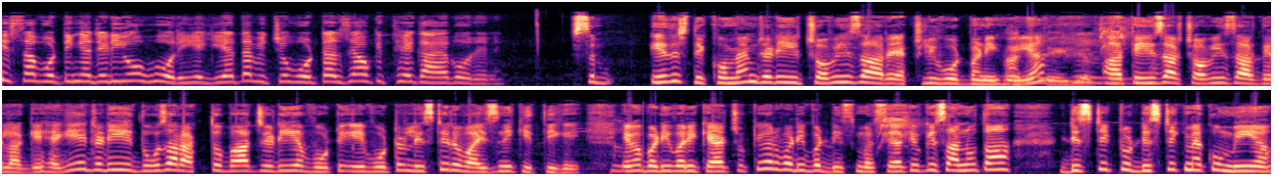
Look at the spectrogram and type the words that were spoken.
ਹਿੱਸਾ VOTING ਹੈ ਜਿਹੜੀ ਉਹ ਹੋ ਰਹੀ ਹੈਗੀ ਆ ਤਾਂ ਵਿੱਚੋਂ ਵੋਟਰਸ ਆ ਉਹ ਕਿੱਥੇ ਗਾਇਬ ਹੋ ਰਹੇ ਨੇ? ਸਭ ਇਹਦੇ ਵਿੱਚ ਦੇਖੋ ਮੈਮ ਜਿਹੜੀ 24000 ਐਕਚੁਅਲੀ ਵੋਟ ਬਣੀ ਹੋਈ ਆ। ਆ 23000 24000 ਦੇ ਲਾਗੇ ਹੈਗੀ ਜਿਹੜੀ 2008 ਤੋਂ ਬਾਅਦ ਜਿਹੜੀ ਹੈ ਵੋਟ ਇਹ ਵੋਟਰ ਲਿਸਟ ਹੀ ਰਿਵਾਈਜ਼ ਨਹੀਂ ਕੀਤੀ ਗਈ। ਇਹ ਮੈਂ ਬੜੀ ਵਾਰੀ ਕਹਿ ਚੁੱਕੀ ਹਾਂ ਔਰ ਬੜੀ ਵੱਡੀ ਸਮੱਸਿਆ ਕਿਉਂਕਿ ਸਾਨੂੰ ਤਾਂ ਡਿਸਟ੍ਰਿਕਟ ਟੂ ਡਿਸਟ੍ਰਿਕਟ ਮੈਂ ਘੁੰਮੀ ਆ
